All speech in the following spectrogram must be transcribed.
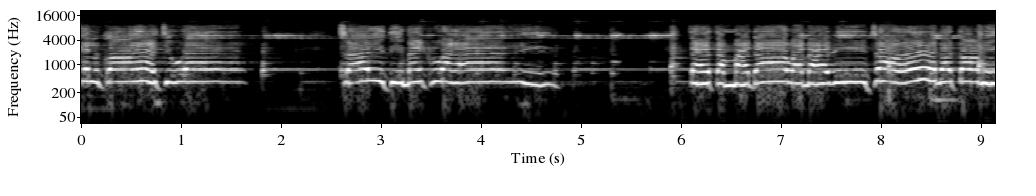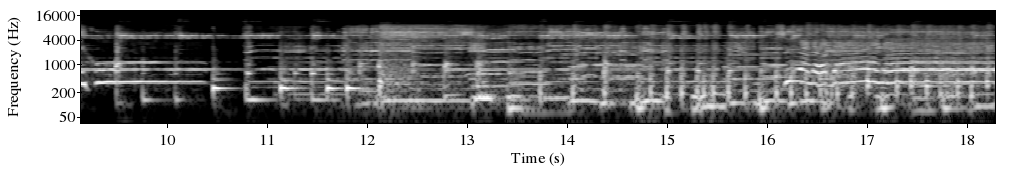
กันก็ให้จัวใจที่ไม่กลัวไอ้ ธรรมดาว่านารีเจ้าเออน่าต้องมีคู่เชื่อแล้วนะเอ้ย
